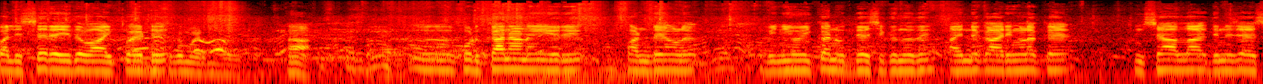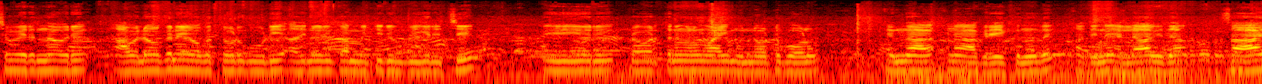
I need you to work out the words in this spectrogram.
പലിശ രഹിത വായ്പയായിട്ട് ആ കൊടുക്കാനാണ് ഈ ഒരു ഫണ്ട് ഞങ്ങൾ വിനിയോഗിക്കാൻ ഉദ്ദേശിക്കുന്നത്. അതിന്റെ കാര്യങ്ങളൊക്കെ ഇൻഷാല്ല ഇതിന് ശേഷം വരുന്ന ഒരു അവലോകന യോഗത്തോടു കൂടി അതിനൊരു കമ്മിറ്റി രൂപീകരിച്ച് ഈ ഒരു പ്രവർത്തനങ്ങളുമായി മുന്നോട്ട് പോകണം എന്നാണ് ആഗ്രഹിക്കുന്നത്. അതിന് എല്ലാവിധ സഹായ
